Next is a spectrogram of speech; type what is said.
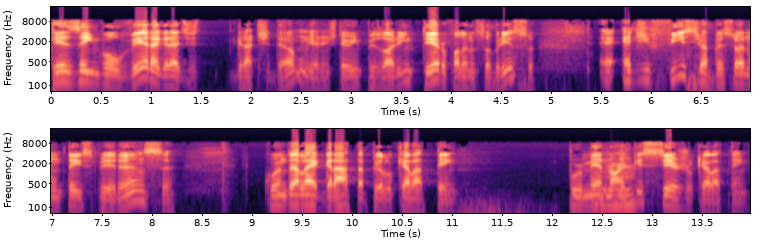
desenvolver a gratidão, e a gente tem um episódio inteiro falando sobre isso, é, é difícil a pessoa não ter esperança quando ela é grata pelo que ela tem. por menor uhum. que seja o que ela tem.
